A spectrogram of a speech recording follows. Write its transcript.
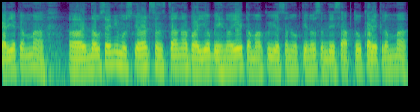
કાર્યક્રમમાં નવસારીની મુસ્કરાટ સંસ્થાના ભાઈઓ, બહેનોએ તમાકુ વ્યસન મુક્તિનો સંદેશ આપતો કાર્યક્રમમાં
